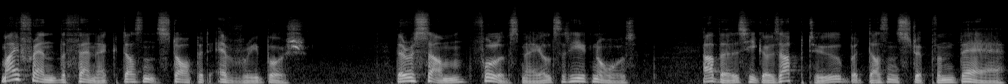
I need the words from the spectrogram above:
My friend the fennec doesn't stop at every bush. There are some full of snails that he ignores. Others he goes up to but doesn't strip them bare.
